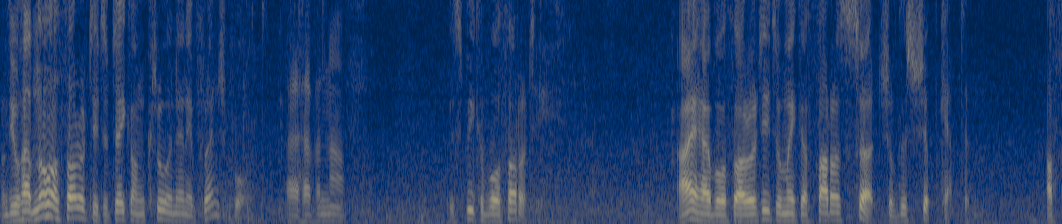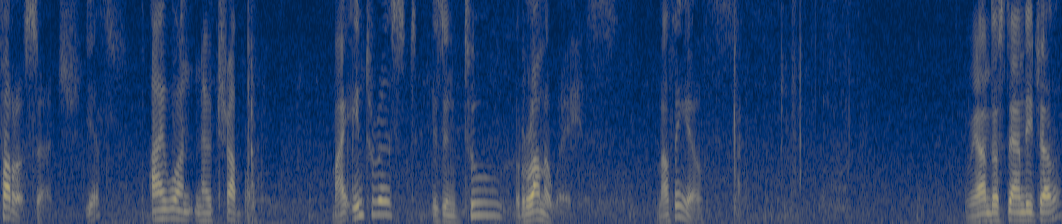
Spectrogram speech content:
And you have no authority to take on crew in any French port. I have enough. You speak of authority. I have authority to make a thorough search of this ship, Captain. A thorough search, yes? I want no trouble. My interest is in two runaways. Nothing else. We understand each other?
